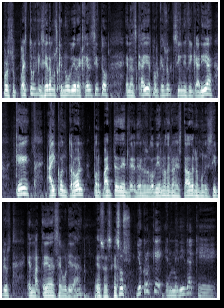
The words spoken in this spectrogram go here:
por supuesto que quisiéramos que no hubiera ejército en las calles porque eso significaría que hay control por parte de, de los gobiernos de los estados, de los municipios en materia de seguridad. Eso es, Jesús. Yo creo que en medida que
